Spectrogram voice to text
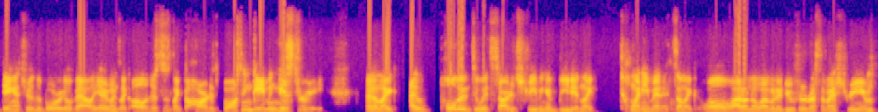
Dancer of the Boreal Valley. Everyone's like, "Oh, this is like the hardest boss in gaming history," and I'm like, I pulled into it, started streaming, and beat it in like 20 minutes. I'm like, well, I don't know what I'm gonna do for the rest of my stream.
